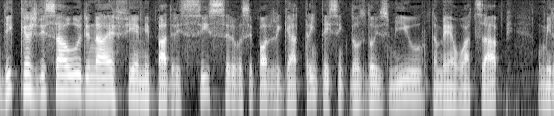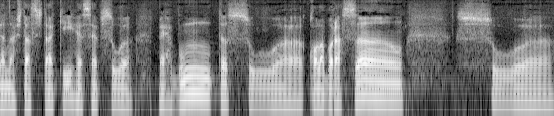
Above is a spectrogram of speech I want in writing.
Dicas de saúde na FM Padre Cícero, você pode ligar 3512 2000, também é o WhatsApp. O Mira Anastácio está aqui, recebe sua pergunta, sua colaboração, sua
